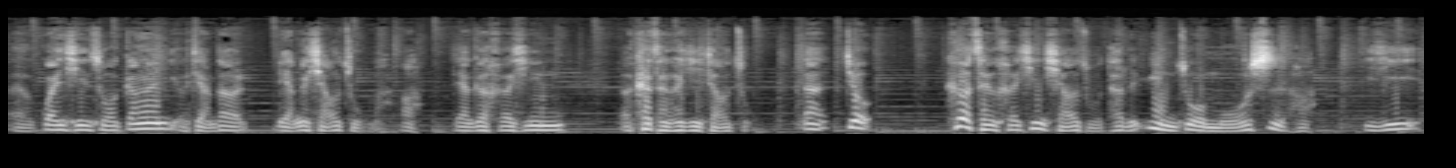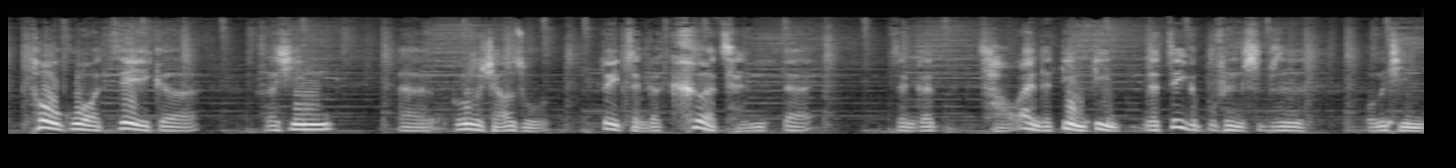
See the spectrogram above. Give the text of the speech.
呃关心说，刚刚有讲到两个小组嘛啊，两个核心。呃，课程核心小组，那就课程核心小组它的运作模式哈，以及透过这个核心呃工作小组对整个课程的整个草案的定定，那这个部分是不是我们请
